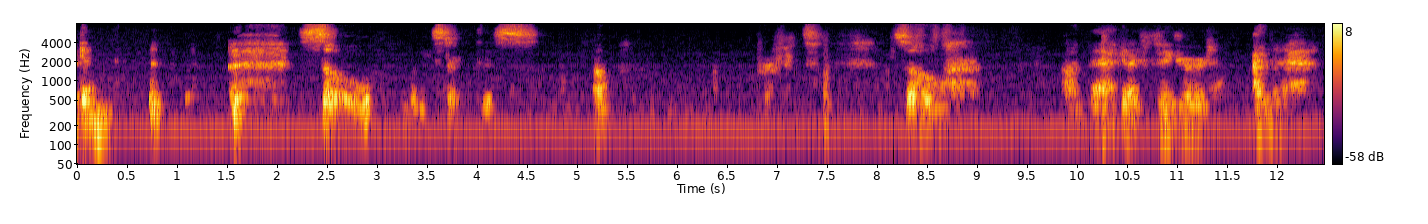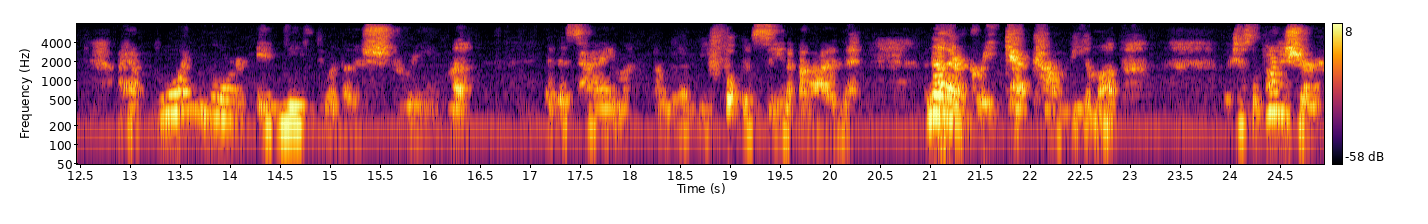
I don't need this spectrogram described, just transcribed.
again. so, let me start this up. Perfect. So, I'm back and I figured I'm gonna, I have one more in me to do another stream. And this time, I'm gonna be focusing on another great Capcom beat 'em up, which is the Punisher.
